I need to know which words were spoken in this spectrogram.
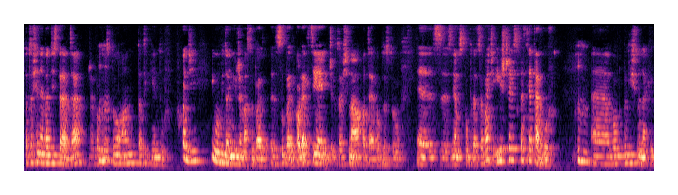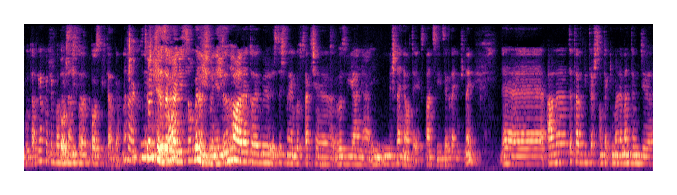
to to się najbardziej sprawdza, że po Mhm. prostu on do tych klientów wchodzi i mówi do nich, że ma super, super kolekcję i czy ktoś ma ochotę po prostu e, z, z nią współpracować. I jeszcze jest kwestia targów, Mhm. e, bo byliśmy na kilku targach, chociaż bardzo Polskich często targach. polskich targach. Znaczy, Tak. nie Byliśmy tylko, za granicą. Byliśmy, nie tylko, ale to jakby jesteśmy jakby w trakcie rozwijania i myślenia o tej ekspansji zagranicznej. E, ale te targi też są takim elementem, gdzie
